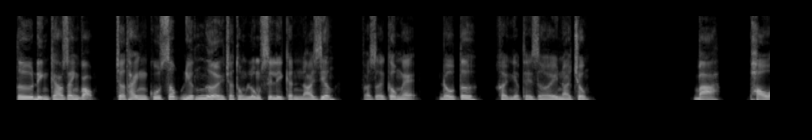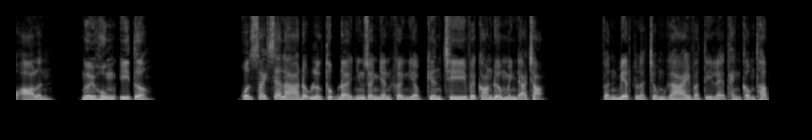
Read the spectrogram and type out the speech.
từ đỉnh cao danh vọng trở thành cú sốc điếng người cho thùng lũng Silicon nói riêng và giới công nghệ, đầu tư, khởi nghiệp thế giới nói chung. 3. Paul Allen, người hùng ý tưởng. Cuốn sách sẽ là động lực thúc đẩy những doanh nhân khởi nghiệp kiên trì với con đường mình đã chọn. Vẫn biết là trông gai và tỷ lệ thành công thấp,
